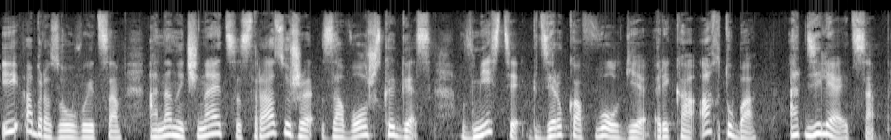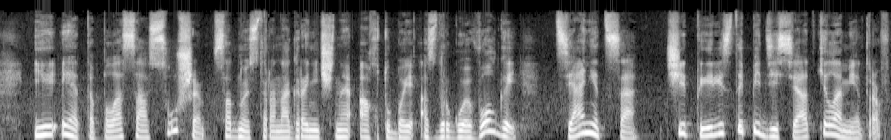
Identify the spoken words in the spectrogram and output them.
и образовывается. Она начинается сразу же за Волжской ГЭС, в месте, где рукав Волги, река Ахтуба, отделяется. И эта полоса суши, с одной стороны ограниченная Ахтубой, а с другой Волгой, тянется 450 километров.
